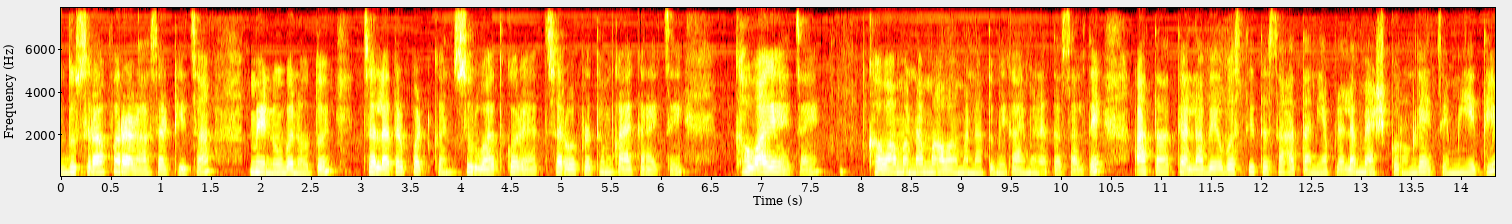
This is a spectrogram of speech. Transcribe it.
दुसरा फराळासाठीचा मेनू बनवतो आहे चला तर पटकन सुरुवात करूयात. सर्वप्रथम काय करायचं आहे खवा घ्यायचा आहे. खवा म्हणा मावा म्हणा तुम्ही काय म्हणत असाल ते. आता त्याला व्यवस्थित असं हाताने आपल्याला मॅश करून घ्यायचं आहे मी येथे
